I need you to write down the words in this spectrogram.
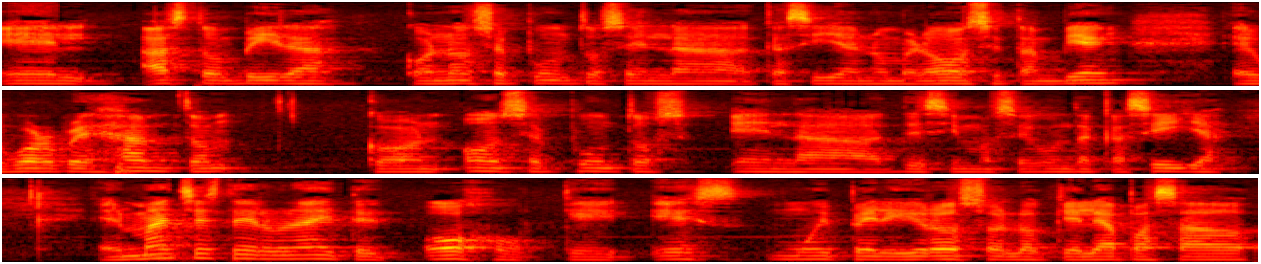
el Aston Villa con 11 puntos en la casilla número 11 también, el Wolverhampton con 11 puntos en la decimosegunda casilla. El Manchester United, ojo, que es muy peligroso lo que le ha pasado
